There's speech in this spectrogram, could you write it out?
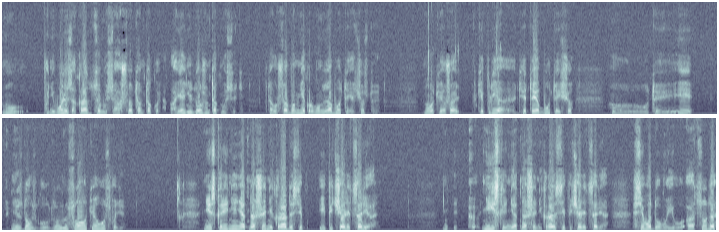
Ну, по неволе закрадывается мысль, а что там такое? А я не должен так мыслить, потому что обо мне кругом забота, я чувствую. Ну вот я же в тепле, где-то я будто еще вот, и, и не сдох с голоду. Ну, слава тебе, Господи. Не искоренение отношений к радости и печали царя. Неискреннее отношение к радости и печали царя. Всего дома его. А отсюда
